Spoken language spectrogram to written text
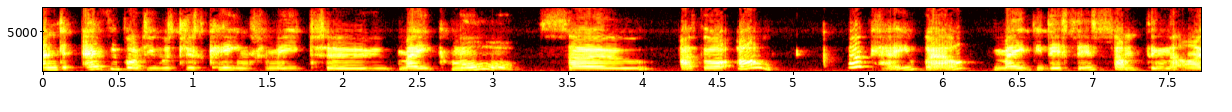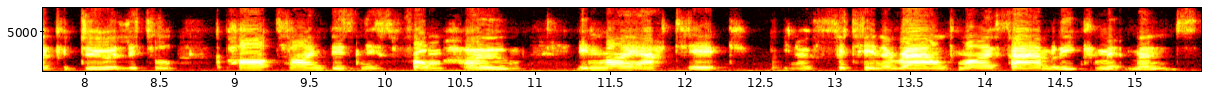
and everybody was just keen for me to make more. So I thought, oh, okay, well, maybe this is something that I could do a little part time business from home in my attic, you know, fitting around my family commitments.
